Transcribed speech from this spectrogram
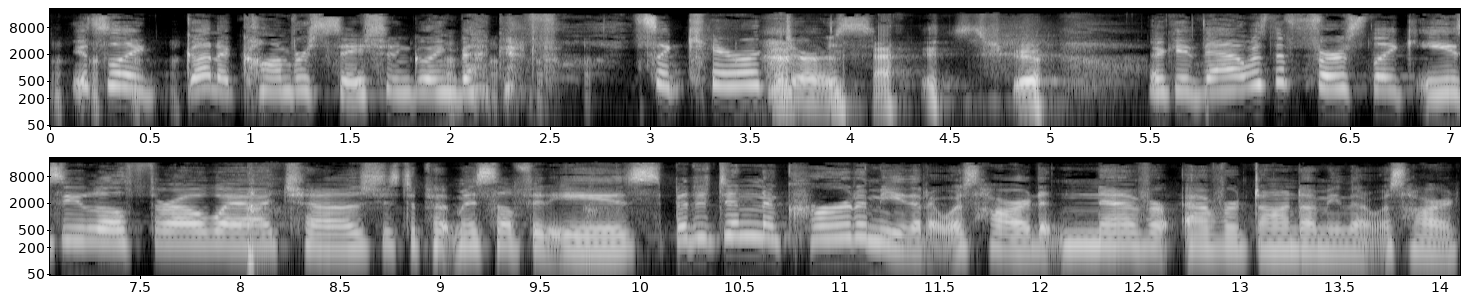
it's like got a conversation going back and forth. It's like characters. That is true. Okay, that was the first like easy little throwaway I chose just to put myself at ease. But it didn't occur to me that it was hard. It never ever dawned on me that it was hard.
